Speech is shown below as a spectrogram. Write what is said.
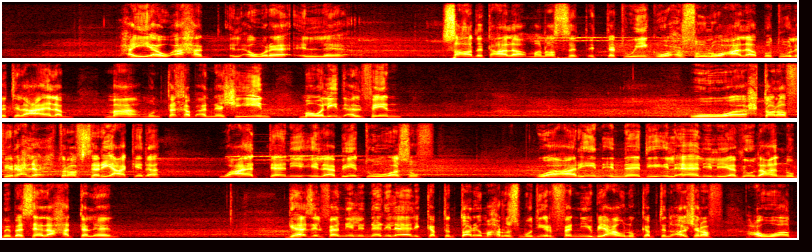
حقيقة وأحد الأوراق اللي صعدت على منصة التتويج وحصوله على بطولة العالم مع منتخب الناشئين مواليد 2000 واحترف في رحلة احتراف سريعة كده وعاد تاني إلى بيته وصف وعرين النادي الأهلي ليذود عنه ببسالة حتى الآن. الجهاز الفني للنادي الأهلي الكابتن طارق محروس مدير فني بيعاونه الكابتن أشرف عواض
